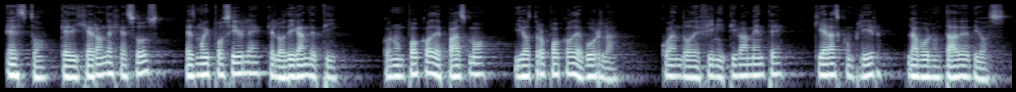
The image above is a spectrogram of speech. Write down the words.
Esto que dijeron de Jesús es muy posible que lo digan de ti, con un poco de pasmo y otro poco de burla, cuando definitivamente quieras cumplir la voluntad de Dios,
